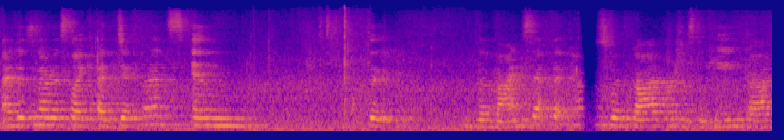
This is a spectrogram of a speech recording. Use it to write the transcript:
I just noticed like a difference in the, the mindset that comes with God versus the king. God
